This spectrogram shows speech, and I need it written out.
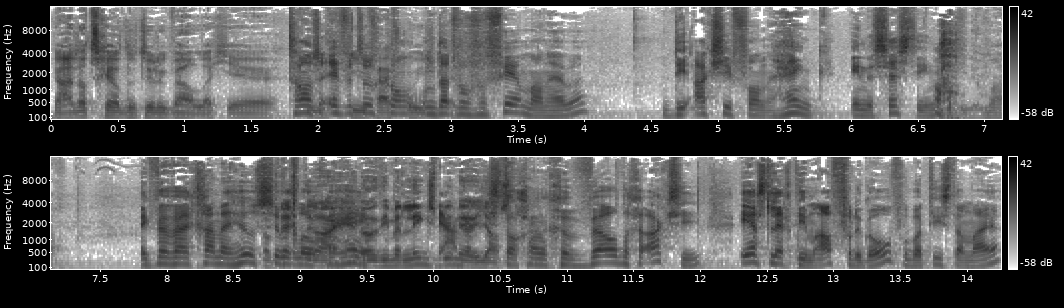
Ja, dat scheelt natuurlijk wel. Dat je Trouwens, vier- even terugkomen, omdat we over Veerman hebben. Die actie van Henk in de 16. Niet normaal. Ik, wij, wij gaan er heel dat simpel over heen. Dat hij met links Ja, binnen dat is toch een geweldige actie. Eerst legt hij hem af voor de goal, voor Batista Maya.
